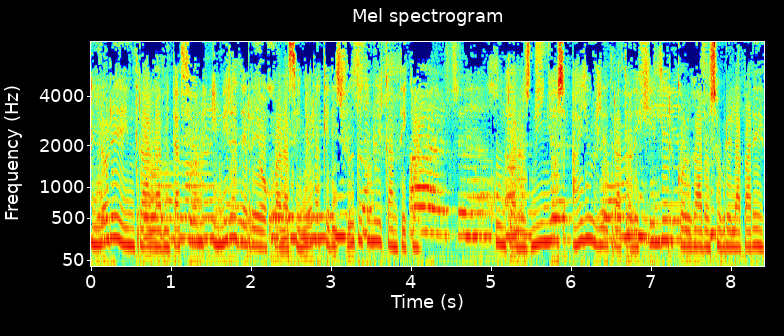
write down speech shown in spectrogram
Lore entra a la habitación y mira de reojo a la señora que disfruta con el cántico. Junto a los niños hay un retrato de Hilder colgado sobre la pared.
